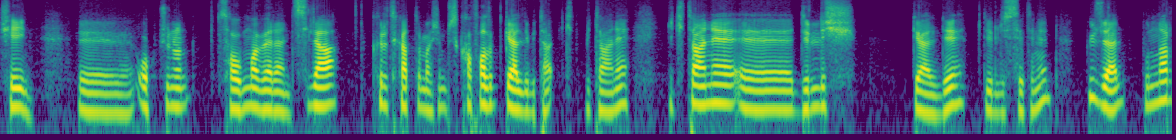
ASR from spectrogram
şeyin e, okçunun savunma veren silah kritik attırmak için biz kafalık geldi bir, ta- iki- bir tane. iki tane e, diriliş geldi. Diriliş setinin. Güzel. Bunlar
